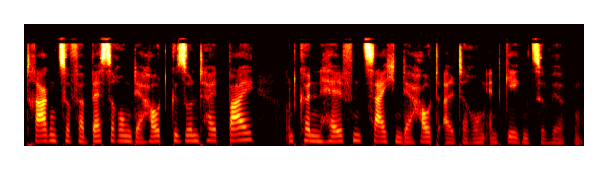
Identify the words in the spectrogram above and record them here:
tragen zur Verbesserung der Hautgesundheit bei und können helfen, Zeichen der Hautalterung entgegenzuwirken.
